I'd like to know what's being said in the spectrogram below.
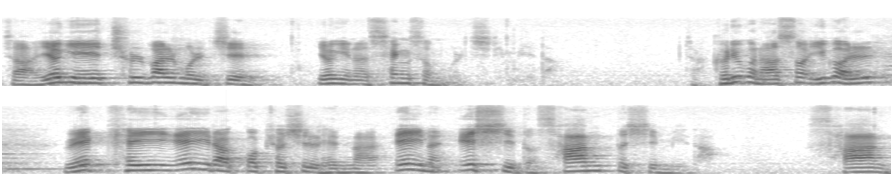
자, 여기 출발 물질, 여기는 생성 물질입니다. 자, 그리고 나서 이걸 왜 KA라고 표시를 했나? A는 애시드, 산 뜻입니다. 산,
